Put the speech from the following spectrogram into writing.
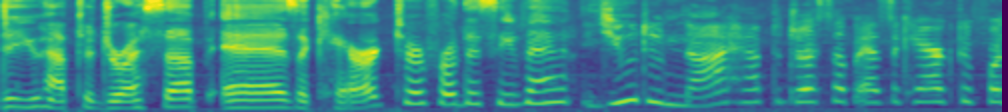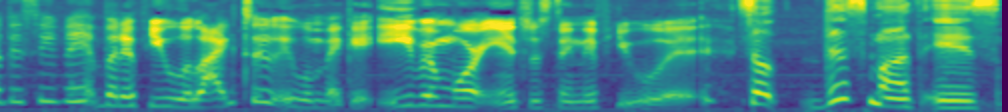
Do you have to dress up as a character for this event? You do not have to dress up as a character for this event, but if you would like to, it will make it even more interesting if you would. So, this month is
